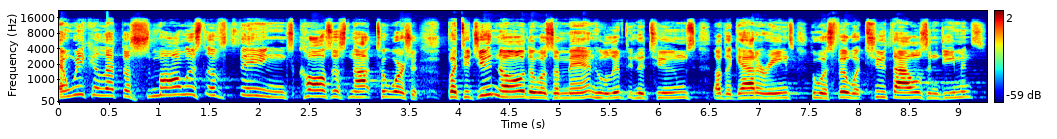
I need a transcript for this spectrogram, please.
And we can let the smallest of things cause us not to worship. But did you know there was a man who lived in the tombs of the Gadarenes who was filled with 2,000 demons?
